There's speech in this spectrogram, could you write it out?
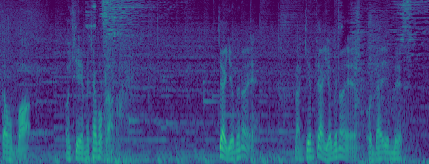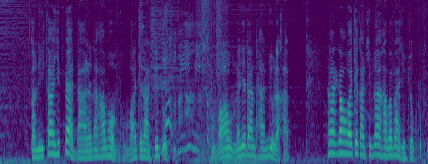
แต่ผมว่า โอเคไม่ใช่ผมละแจกเยอะไปหน่อย หลังเกมแจกเยอะไปหน่อย อดได้เอ็มเลย ตอนนี้ก็28 ดาวแล้วนะครับผม ผมว่าจะดันขึ้นตุกอีผมว่าผมน่าจะดันทันอยู่แหละครับ ถ้างั้นก็ไว้เจอกันคลิปหน้าครับ บ๊ายบายจุ๊บๆ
